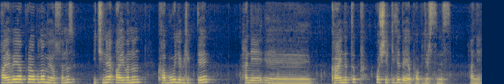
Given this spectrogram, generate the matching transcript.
Ayva yaprağı bulamıyorsanız içine ayvanın kabuğuyla birlikte hani e, kaynatıp o şekilde de yapabilirsiniz. Hani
